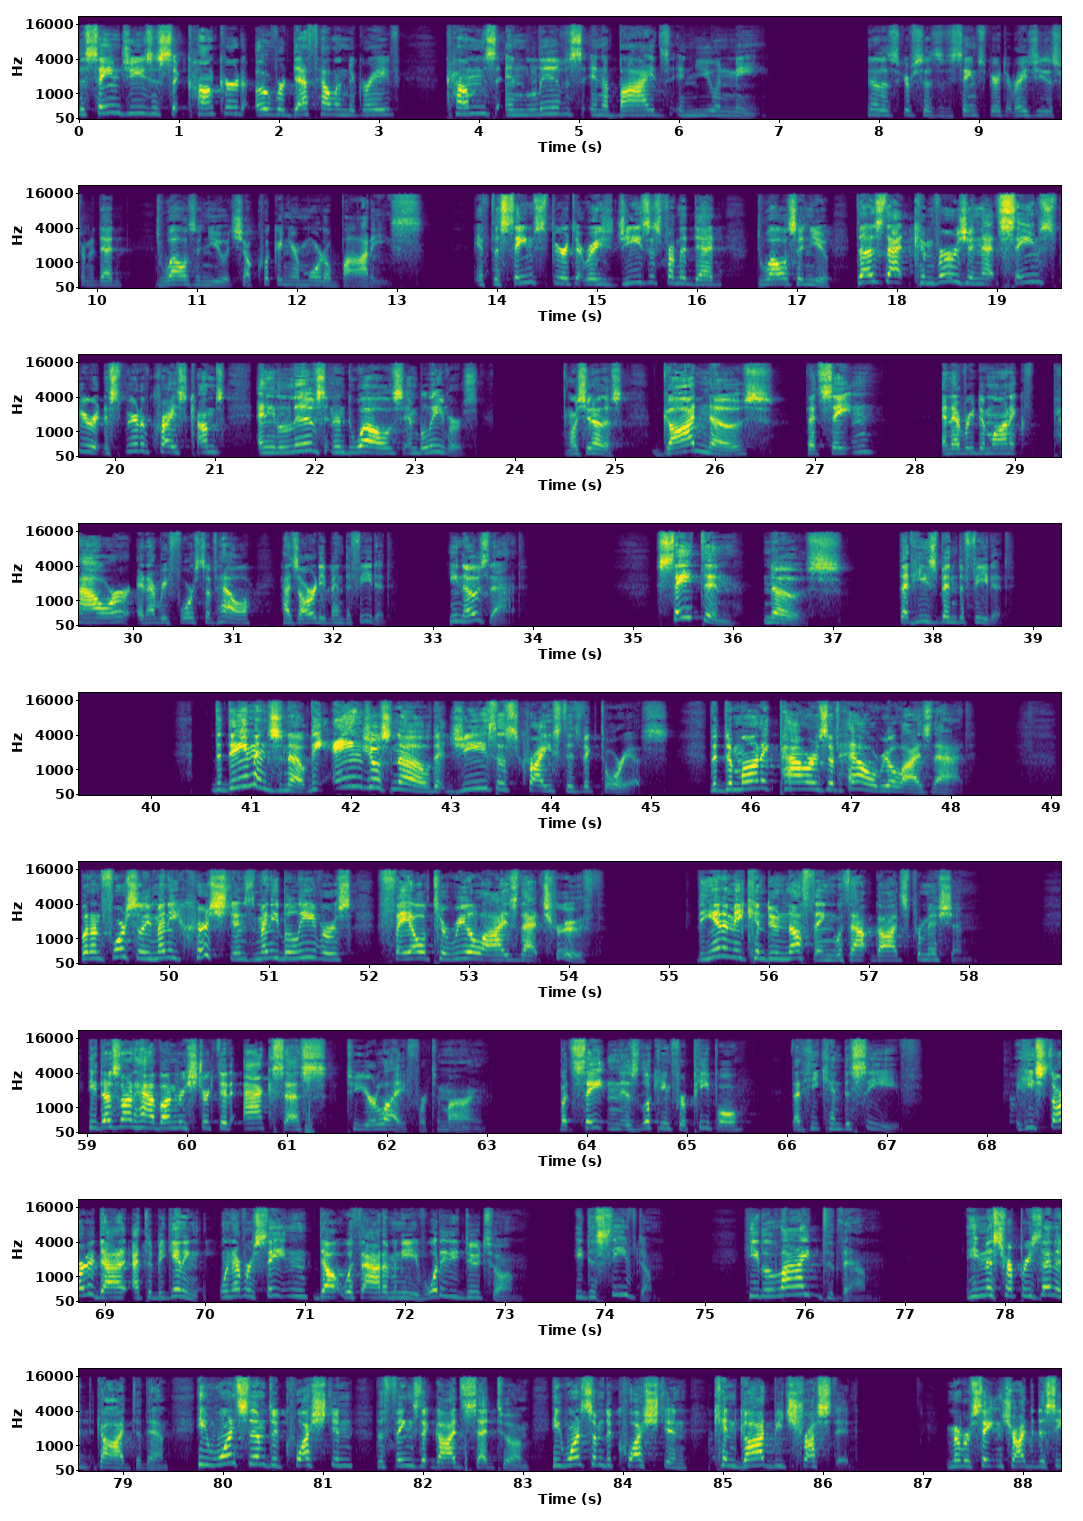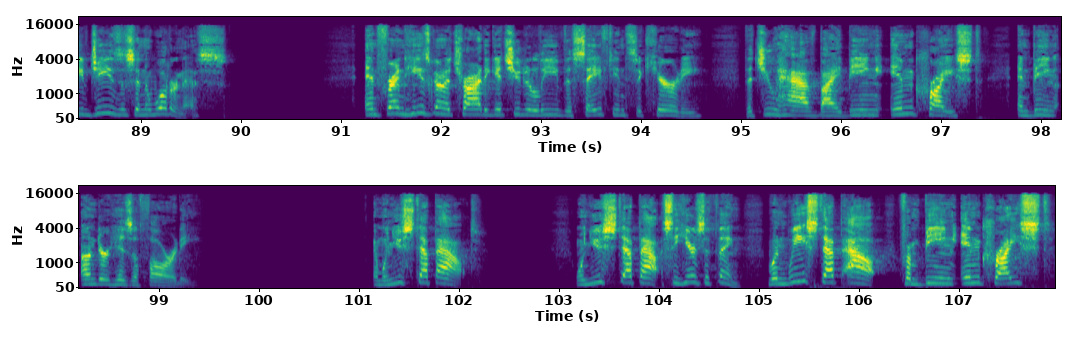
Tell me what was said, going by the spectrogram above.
the same Jesus that conquered over death, hell, and the grave comes and lives and abides in you and me. You know, the scripture says, the same spirit that raised Jesus from the dead dwells in you. It shall quicken your mortal bodies. If the same spirit that raised Jesus from the dead dwells in you, does that conversion, that same spirit, the spirit of Christ comes and he lives and dwells in believers? I want you to know this. God knows that Satan and every demonic power, and every force of hell has already been defeated. He knows that. Satan knows that he's been defeated. The demons know, the angels know that Jesus Christ is victorious. The demonic powers of hell realize that. But unfortunately, many Christians, many believers fail to realize that truth. The enemy can do nothing without God's permission. He does not have unrestricted access to your life or to mine. But Satan is looking for people that he can deceive. He started that at the beginning. Whenever Satan dealt with Adam and Eve, what did he do to them? He deceived them. He lied to them. He misrepresented God to them. He wants them to question the things that God said to them. He wants them to question can God be trusted? Remember, Satan tried to deceive Jesus in the wilderness. And friend, he's going to try to get you to leave the safety and security that you have by being in Christ and being under his authority. And when you step out, when you step out, see, here's the thing. When we step out from being in Christ,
